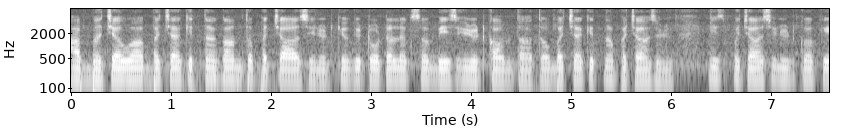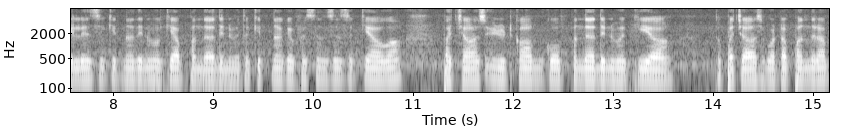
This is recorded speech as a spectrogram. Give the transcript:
अब बचा हुआ बचा कितना काम? तो पचास यूनिट, क्योंकि टोटल एक सौ बीस यूनिट काम था। तो बचा कितना? पचास यूनिट। इस पचास यूनिट को अकेले से कितना दिन में किया? पंद्रह दिन में। तो कितना के एफिशिएंसी से क्या होगा? पचास यूनिट काम को पंद्रह दिन में किया। तो पचास बटा पंद्रह,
